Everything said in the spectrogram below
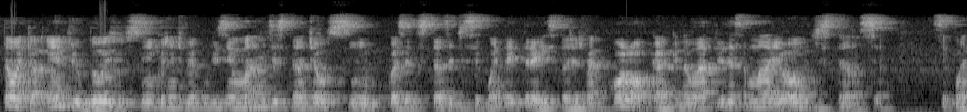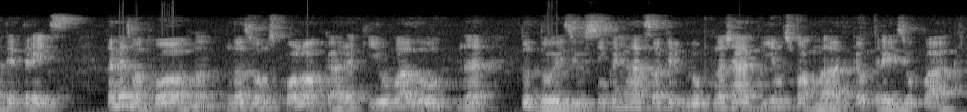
Então, aqui, ó, entre o 2 e o 5, a gente vê que o vizinho mais distante é o 5, com essa distância de 53. Então, a gente vai colocar aqui na matriz essa maior distância, 53. Da mesma forma, nós vamos colocar aqui o valor né, do 2 e o 5 em relação àquele grupo que nós já havíamos formado, que é o 3 e o 4.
